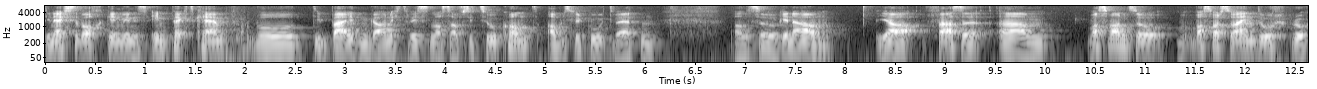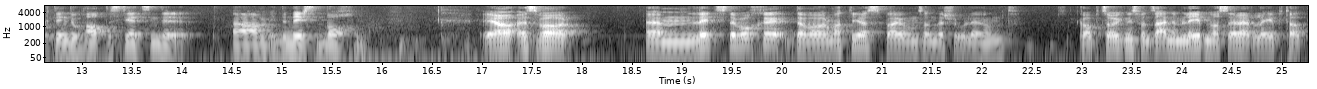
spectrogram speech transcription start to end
die nächste Woche gehen wir ins Impact Camp, wo die beiden gar nicht wissen, was auf sie zukommt, aber es wird gut werden. Und so, genau. Ja, Phase, ähm, was, waren so, was war so ein Durchbruch, den du hattest jetzt in, der, ähm, in den nächsten Wochen? Ja, es war ähm, letzte Woche, da war Matthias bei uns an der Schule und gab Zeugnis von seinem Leben, was er erlebt hat.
